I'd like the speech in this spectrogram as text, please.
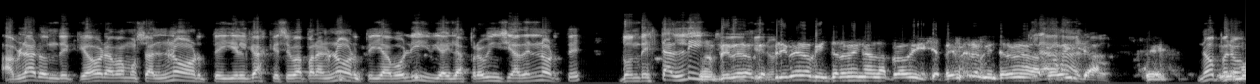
hablaron de que ahora vamos al norte y el gas que se va para el norte y a Bolivia y las provincias del norte, donde está el litio. primero, que, primero que intervenga la provincia, primero que intervenga la provincia. no, pero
